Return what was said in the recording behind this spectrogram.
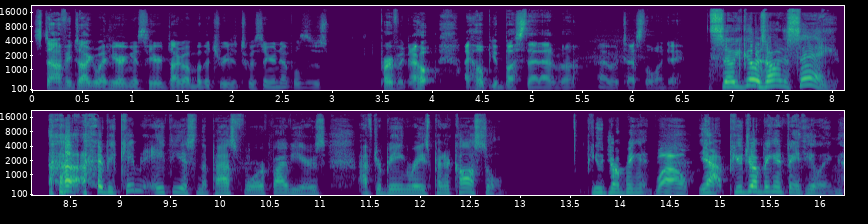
Staffy talking about hearing us here talk about Mother Teresa twisting her nipples is just perfect. I hope I hope you bust that out of a out of a Tesla one day. So he goes on to say, I became an atheist in the past four or five years after being raised Pentecostal. Pew jumping Wow. Yeah, pew jumping and faith healing.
